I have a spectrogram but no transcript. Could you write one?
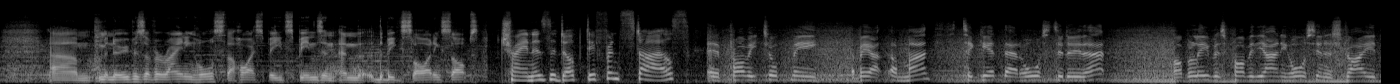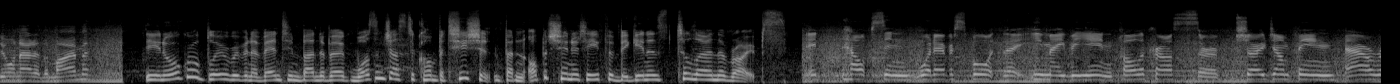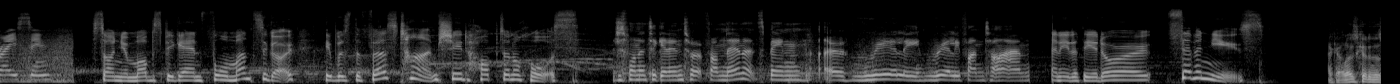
um, manoeuvres of a reining horse, the high speed spins and, and the, the big sliding stops. Trainers adopt different styles. It probably took me about a month to get that horse to do that. I believe it's probably the only horse in Australia doing that at the moment. The inaugural Blue Ribbon event in Bundaberg wasn't just a competition, but an opportunity for beginners to learn the ropes. It helps in whatever sport that you may be in, polocrosse or show jumping, arrow racing. Sonia Mobbs began four months ago. It was the first time she'd hopped on a horse. I just wanted to get into it from then. It's been a really, really fun time. Anita Theodoro, 7 News. Okay, let's go to the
